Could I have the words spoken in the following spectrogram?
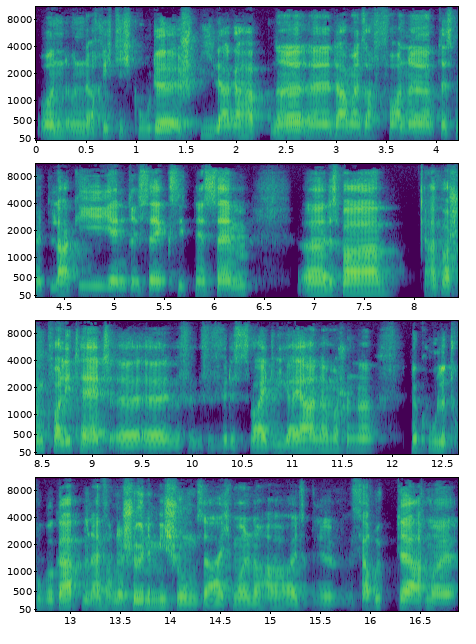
Und, und auch richtig gute Spieler gehabt, ne? Äh, damals auch vorne, das mit Lucky, Jendrisek, Sidney Sam, äh, das war, ja, war schon Qualität äh, für, für das Zweitliga-Jahr. Da haben wir schon eine, eine coole Truppe gehabt und einfach eine schöne Mischung, sag ich mal. Ne? Also verrückte, auch mal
